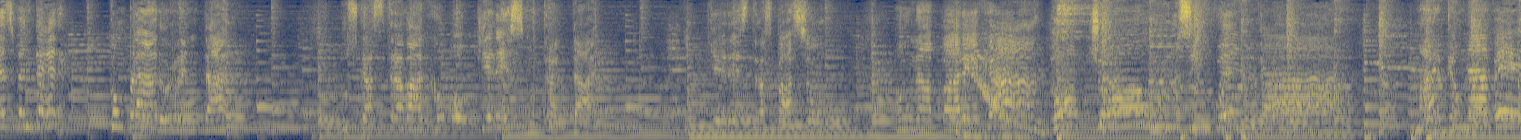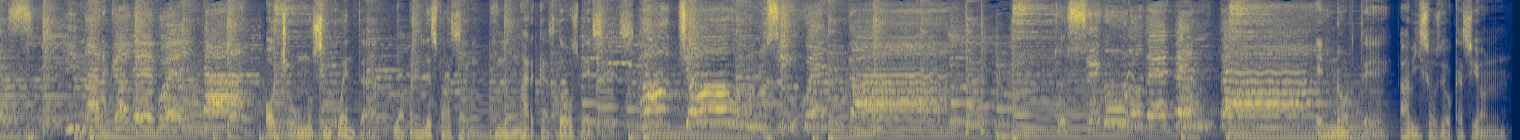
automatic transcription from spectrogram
¿Quieres vender, comprar o rentar? ¿Buscas trabajo o quieres contratar? ¿Quieres traspaso o una pareja? 8150 Marca una vez y marca de vuelta 8150. Lo aprendes fácil y lo marcas dos veces. 8150 Tu seguro de. Avisos de ocasión.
